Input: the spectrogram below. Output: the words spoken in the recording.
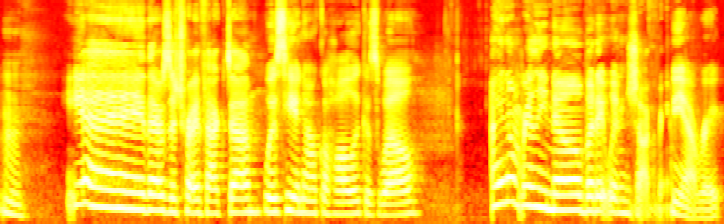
Yay, there's a trifecta. Was he an alcoholic as well? I don't really know, but it wouldn't shock me. Yeah, right.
